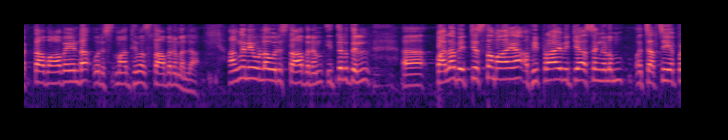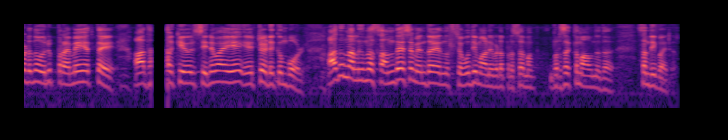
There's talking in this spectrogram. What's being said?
വക്താവേണ്ട ഒരു മാധ്യമ സ്ഥാപനമല്ല. അങ്ങനെയുള്ള ഒരു സ്ഥാപനം ഇത്തരത്തിൽ പല വ്യത്യസ്തമായ അഭിപ്രായ വ്യത്യാസങ്ങളും ചർച്ച ചെയ്യപ്പെടുന്ന ഒരു പ്രമേയത്തെ ആധാരമാക്കിയ ഒരു സിനിമയെ ഏറ്റെടുക്കുമ്പോൾ അത് നൽകുന്ന സന്ദേശം എന്ത് എന്ന ചോദ്യമാണ് ഇവിടെ പ്രസക്തമാവുന്നത്. സന്ദീപ് വാര്യർ.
